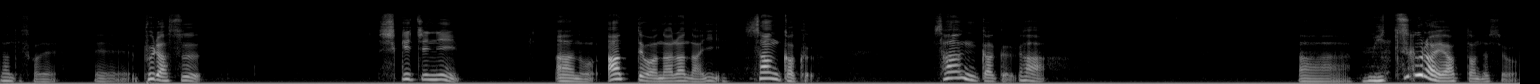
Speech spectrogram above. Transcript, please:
ーですかね、えープラス敷地にあのあってはならない三角。三角があ3つぐらいあったんですよ。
